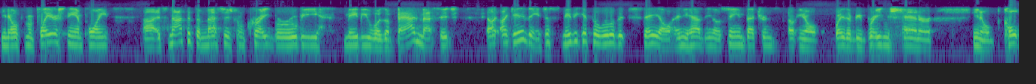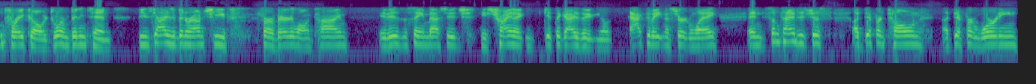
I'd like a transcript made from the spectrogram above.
You know from a player standpoint uh, it's not that the message from Craig Berube maybe was a bad message. Uh, like anything it just maybe gets a little bit stale and you have you know same veterans uh, you know whether it be Brayden Schenn or you know Colton Parayko or Jordan Binnington these guys have been around Chief for a very long time it is the same message. He's trying to get the guys to you know activate in a certain way, and sometimes it's just a different tone, a different wording.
